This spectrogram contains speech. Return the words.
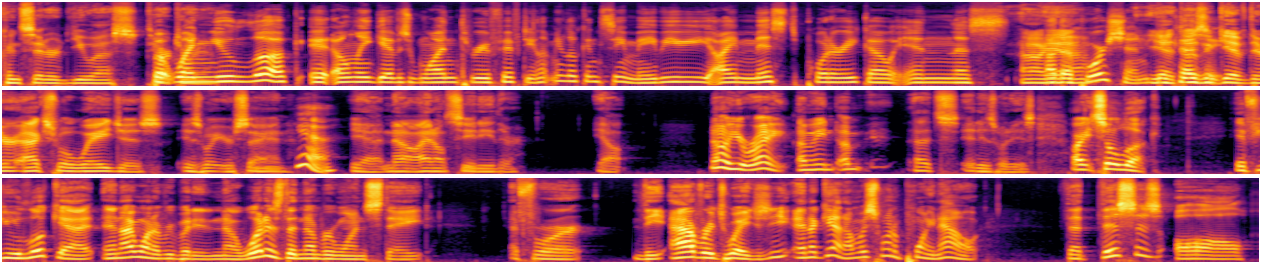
considered U.S. Territory. But when you look, it only gives one through 50. Let me look and see. Maybe I missed Puerto Rico in this Oh, other yeah. portion. yeah, it doesn't give their actual wages, is what you're saying. Yeah. Yeah, no, I don't see it either. Yeah, no, you're right. I mean, um, that's it is what it is. All right, so look, if you look at, and I want everybody to know what is the number one state for the average wages, and again, I just want to point out that this is all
